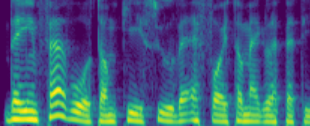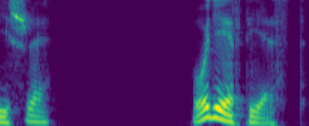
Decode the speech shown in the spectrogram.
de én fel voltam készülve e fajta meglepetésre. Hogy érti ezt?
